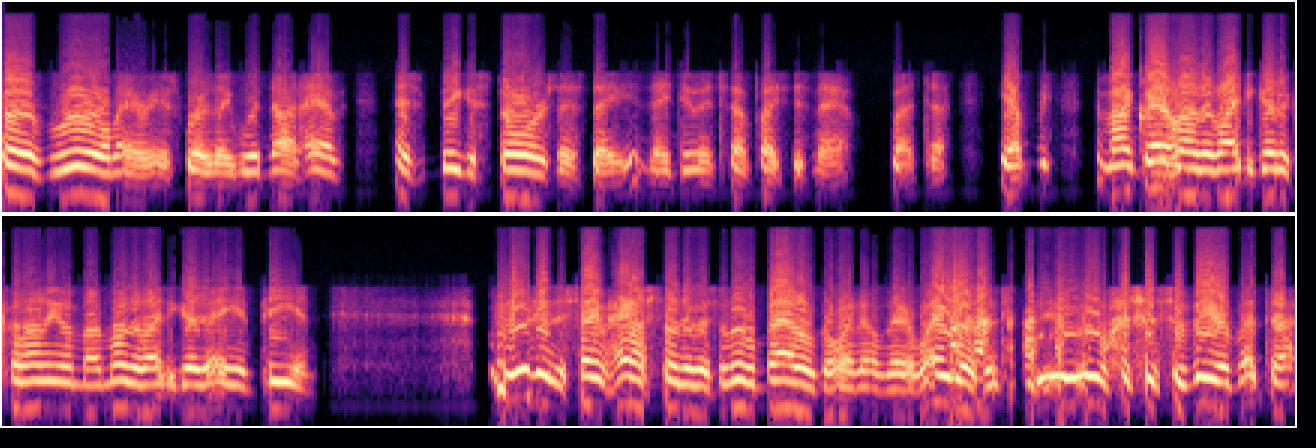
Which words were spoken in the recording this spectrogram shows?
serve rural areas where they would not have as big a stores as they they do in some places now. But uh, yeah, my grandmother liked to go to Colonial, and my mother liked to go to A and P, we lived in the same house, so there was a little battle going on there. Well, it wasn't it wasn't severe, but uh,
